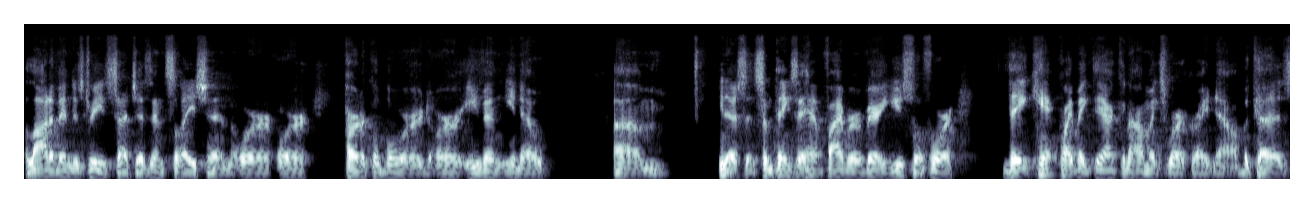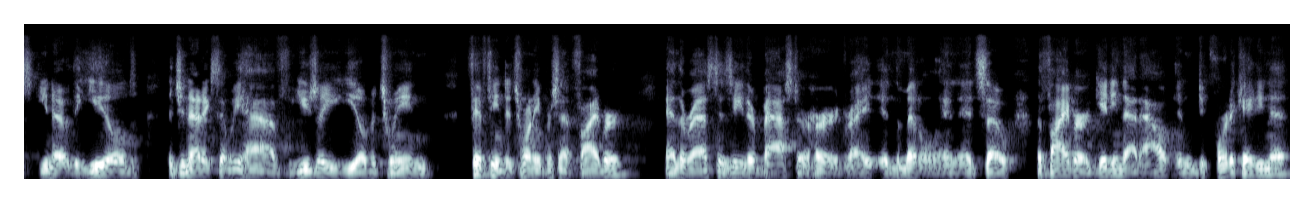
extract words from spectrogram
a lot of industries such as insulation or, or particle board or even, you know, um, you know, so, some things that hemp fiber are very useful for they can't quite make the economics work right now because you know the yield the genetics that we have usually yield between 15 to 20% fiber and the rest is either bast or hurd right in the middle. And, and so the fiber getting that out and decorticating it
